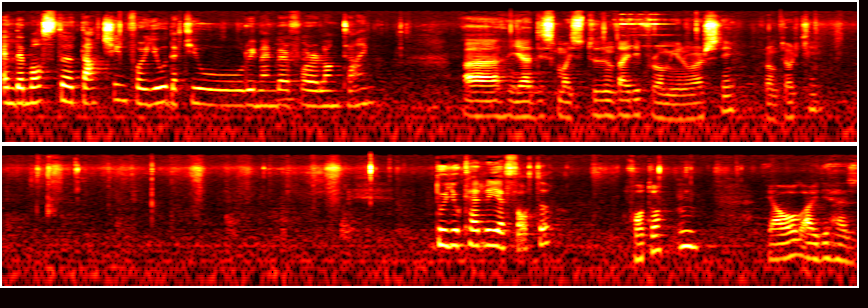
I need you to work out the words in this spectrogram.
And the most uh, touching for you that you remember for a long time? Uh, yeah, this is my student ID from university, from Turkey. Do you carry a photo? Photo? Mm. Yeah, all ID has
